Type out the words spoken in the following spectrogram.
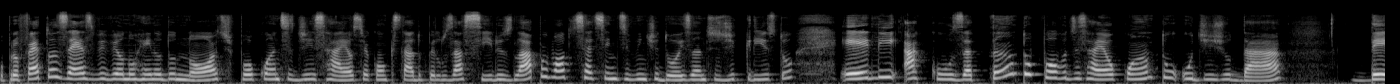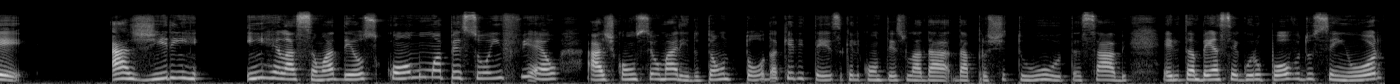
O profeta Oséias viveu no Reino do Norte pouco antes de Israel ser conquistado pelos assírios, lá por volta de 722 a.C. Ele acusa tanto o povo de Israel quanto o de Judá de agirem em relação a Deus como uma pessoa infiel age com o seu marido. Então, todo aquele texto, aquele contexto lá da, da prostituta, sabe? Ele também assegura o povo do Senhor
